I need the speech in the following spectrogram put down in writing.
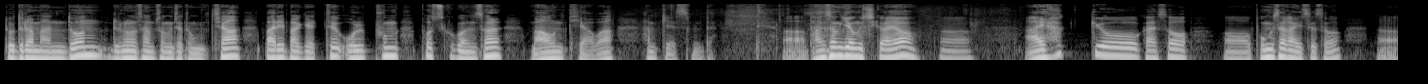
도드람 한돈, 르노 삼성 자동차, 파리바게트, 올품, 포스코 건설, 마운티아와 함께 했습니다. 어, 방성경 씨가요. 어, 아이 학교 가서 어, 봉사가 있어서 어,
